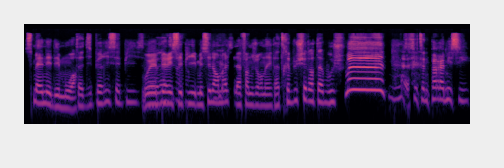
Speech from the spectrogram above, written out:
semaines et des mois. T'as dit périsépi. ça Oui, périsépies, mais c'est normal, c'est la fin de journée. T'as trébuché dans ta bouche. Ouais. c'est une paramécie.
